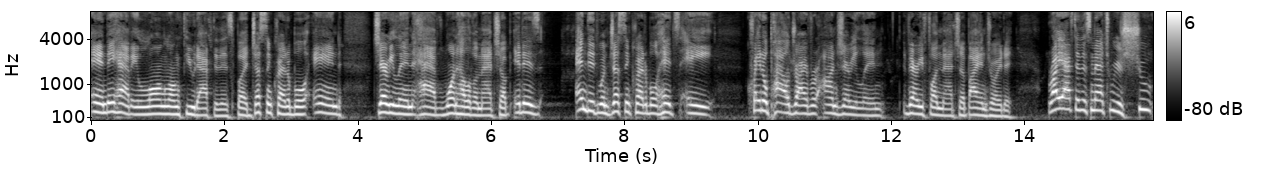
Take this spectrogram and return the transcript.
and they have a long, long feud after this. But Justin Credible and Jerry Lynn have one hell of a matchup. It is ended when Justin Credible hits a cradle pile driver on Jerry Lynn. Very fun matchup. I enjoyed it. Right after this match, we were shoot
